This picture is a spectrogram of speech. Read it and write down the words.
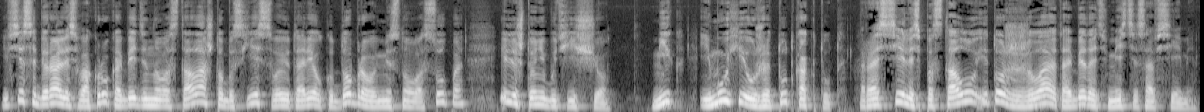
и все собирались вокруг обеденного стола, чтобы съесть свою тарелку доброго мясного супа или что-нибудь еще. Миг, и мухи уже тут как тут. Расселись по столу и тоже желают обедать вместе со всеми.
